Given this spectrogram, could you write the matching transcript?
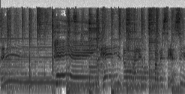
dit. Hej! Hej då allihopa, vi ses igen.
